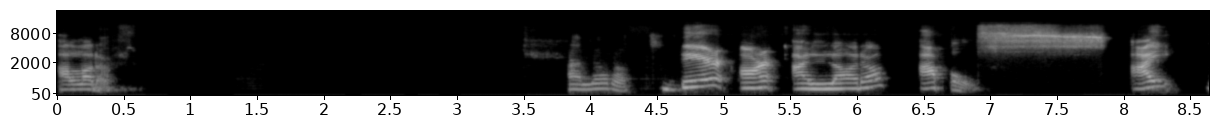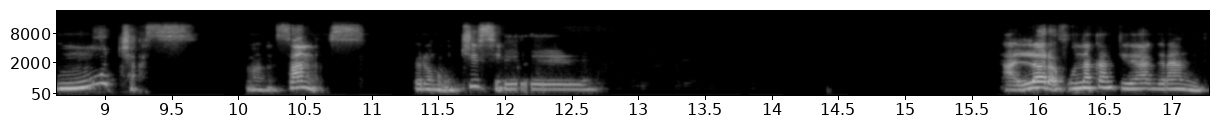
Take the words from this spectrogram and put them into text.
A lot of. A lot of. There are a lot of apples. Hay muchas manzanas, pero muchísimas. Y A lot of, una cantidad grande.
